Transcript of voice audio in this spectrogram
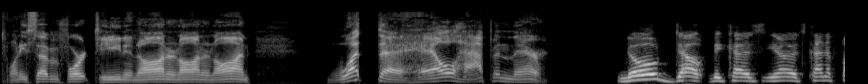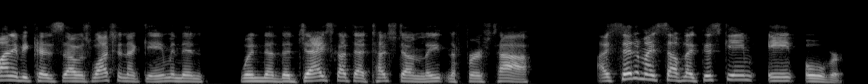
27 14 and on and on and on. What the hell happened there? No doubt, because you know it's kind of funny because I was watching that game, and then when the, the Jags got that touchdown late in the first half, I said to myself, like, this game ain't over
